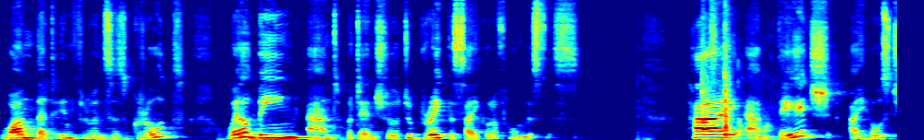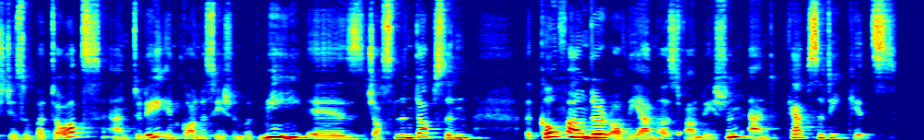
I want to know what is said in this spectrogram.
one that influences growth, well being, and potential to break the cycle of homelessness. Hi, I'm Tej. I host Chezuba Talks, and today in conversation with me is Joslyn Dobson, the co founder of the Amherst Foundation and Cap City Kids.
